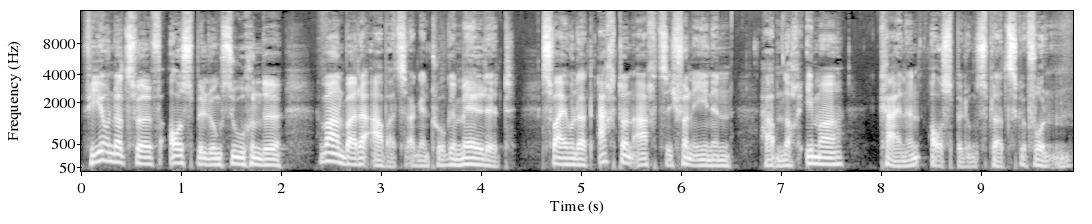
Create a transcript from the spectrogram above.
412 Ausbildungssuchende waren bei der Arbeitsagentur gemeldet. 288 von ihnen haben noch immer keinen Ausbildungsplatz gefunden.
